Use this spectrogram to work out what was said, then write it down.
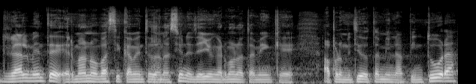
realmente, hermano, básicamente donaciones. Y hay un hermano también que ha prometido también la pintura.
